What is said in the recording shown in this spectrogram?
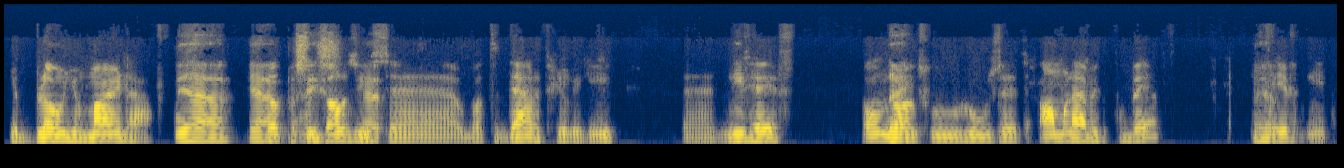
je blown your mind out. ja, ja, dat, precies. dat is Ja. iets eh, wat de derde trilogie eh, niet heeft. Ondanks hoe, hoe ze het allemaal hebben geprobeerd, Ja. heeft het niet.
